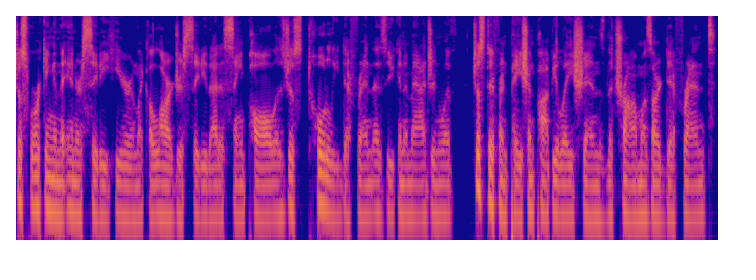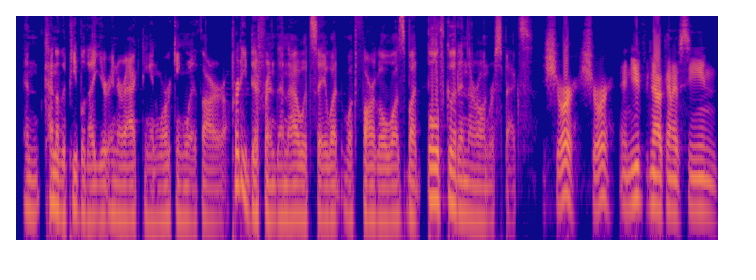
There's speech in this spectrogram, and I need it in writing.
just working in the inner city here in like a larger city that is St. Paul is just totally different, as you can imagine, with just different patient populations. The traumas are different, and kind of the people that you're interacting and working with are pretty different than I would say what what Fargo was, but both good in their own respects. Sure, sure. And you've now kind of seen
